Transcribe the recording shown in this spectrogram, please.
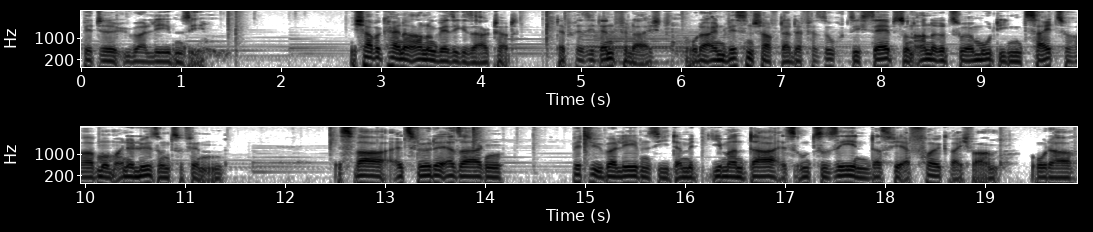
bitte überleben Sie. Ich habe keine Ahnung, wer sie gesagt hat. Der Präsident vielleicht. Oder ein Wissenschaftler, der versucht, sich selbst und andere zu ermutigen, Zeit zu haben, um eine Lösung zu finden. Es war, als würde er sagen, Bitte überleben Sie, damit jemand da ist, um zu sehen, dass wir erfolgreich waren. Oder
